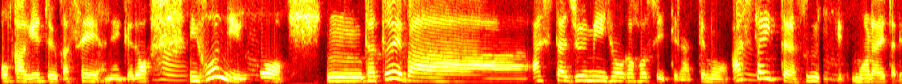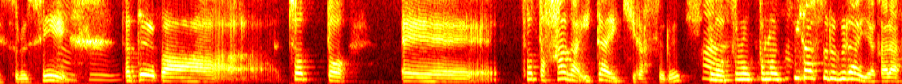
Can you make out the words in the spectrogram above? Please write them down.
おかげというかせいやねんけど、はい、日本にいると、うん、例えば明日住民票が欲しいってなっても明日行ったらすぐもらえたりするし、例えばちょっと、えーちょっと歯が痛い気がする、はい、でもそのこの気がするぐらいやから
